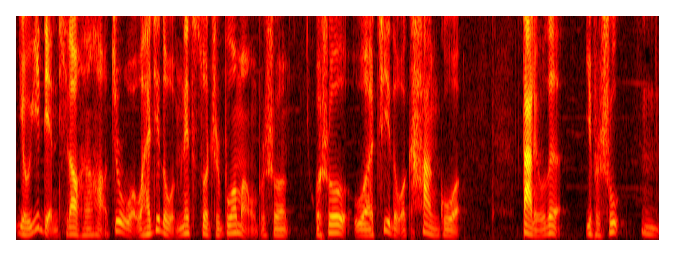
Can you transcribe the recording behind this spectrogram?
有一点提到很好，就是我我还记得我们那次做直播嘛，我不是说我说我记得我看过大刘的一本书，嗯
